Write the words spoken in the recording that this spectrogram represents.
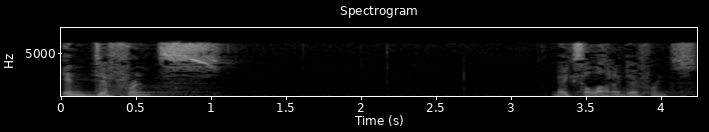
Indifference makes a lot of difference.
